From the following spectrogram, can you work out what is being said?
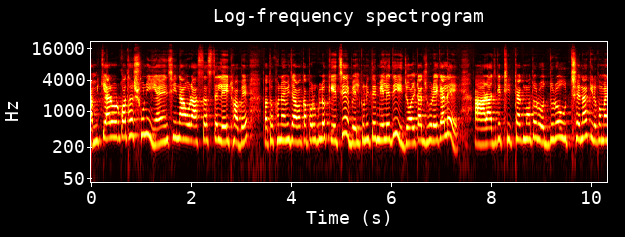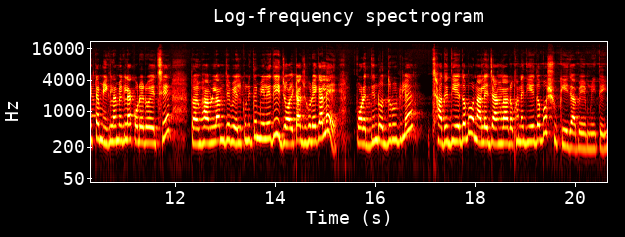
আমি কি আর ওর কথা শুনি? আমি না, ওর আস্তে আস্তে লেট হবে। ততক্ষণে আমি জামা কাপড়গুলো কেচে বেলকনিতে মেলে দিই, জলটা ঝরে গেলে। আর আজকে ঠিকঠাক মতো রোদ্দুরও উঠছে না, কীরকম একটা মেঘলা মেঘলা করে রয়েছে। তো আমি ভাবলাম যে বেলকনিতে মেলে দিই, জলটা ঝরে গেলে, পরের দিন রোদ্দুর উঠলে ছাদে দিয়ে দেবো, নালে জানলার ওখানে দিয়ে দেবো, শুকিয়ে যাবে এমনিতেই।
